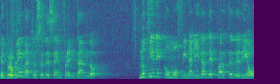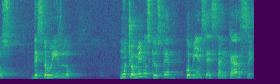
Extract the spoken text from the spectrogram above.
El problema que usted está enfrentando no tiene como finalidad de parte de Dios destruirlo. Mucho menos que usted comience a estancarse.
